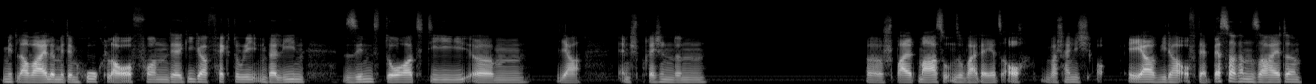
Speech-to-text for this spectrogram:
mittlerweile mit dem Hochlauf von der Gigafactory in Berlin sind dort die ähm, ja, entsprechenden äh, Spaltmaße und so weiter jetzt auch wahrscheinlich eher wieder auf der besseren Seite.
